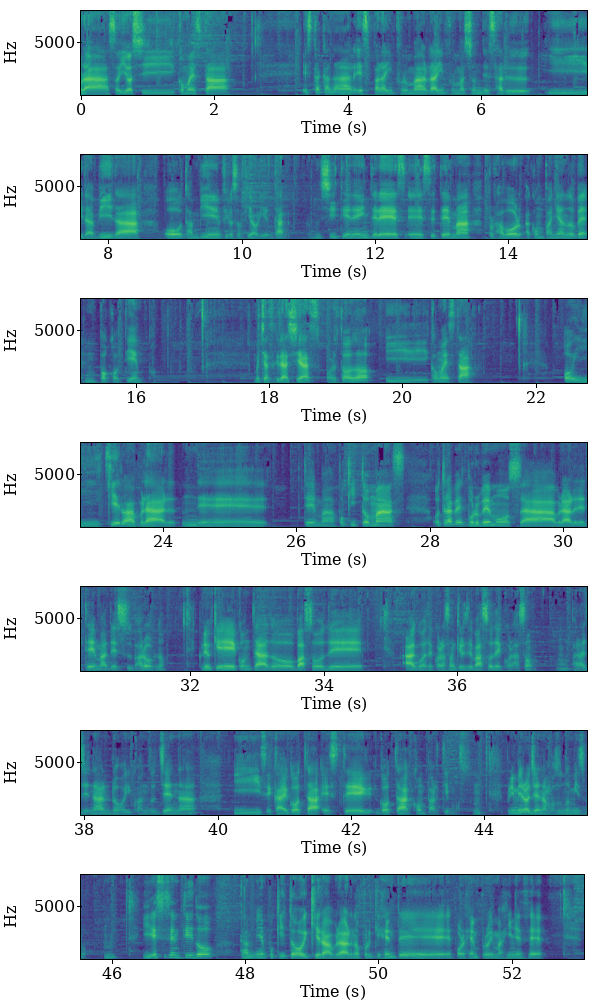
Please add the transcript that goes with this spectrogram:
Hola, soy Yoshi, ¿cómo está? Este canal es para informar la información de salud y la vida o también filosofía oriental. Si tiene interés en este tema, por favor acompañándome un poco tiempo. Muchas gracias por todo y ¿cómo está? Hoy quiero hablar de tema poquito más otra vez volvemos a hablar del tema de su valor, ¿no? Creo que he contado vaso de agua de corazón, quiere decir vaso de corazón, para llenarlo y cuando llena y se cae gota, este gota compartimos. Primero llenamos uno mismo. Y ese sentido también poquito hoy quiero hablar, ¿no? Porque gente, por ejemplo, imagínense,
